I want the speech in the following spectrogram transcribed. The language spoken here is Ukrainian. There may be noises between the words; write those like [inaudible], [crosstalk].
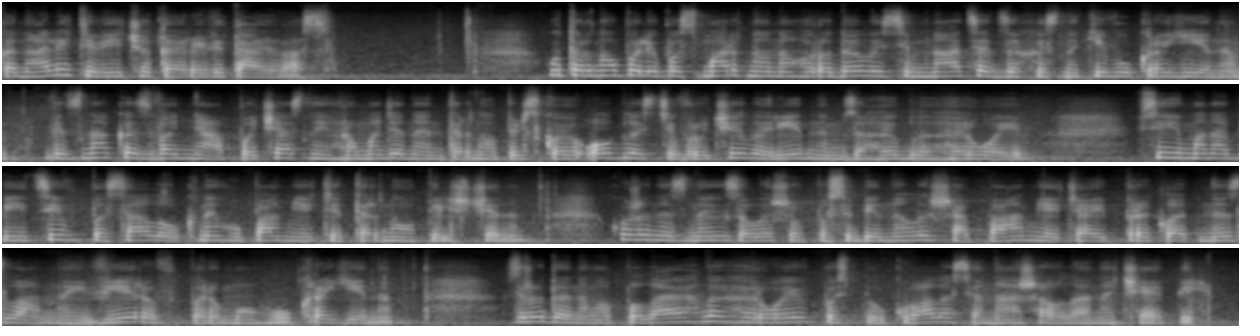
телеканалі ТВ 4 Вітаю вас. У Тернополі посмертно нагородили 17 захисників України. Відзнаки звання почесний громадянин Тернопільської області вручили рідним загиблих героїв. Всі імена бійців писали у книгу пам'яті Тернопільщини. Кожен із них залишив по собі не лише пам'ять, а й приклад незламної віри в перемогу України. З родинами полеглих героїв поспілкувалася наша Олена Чепіль.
